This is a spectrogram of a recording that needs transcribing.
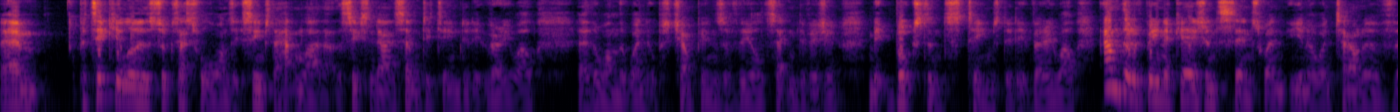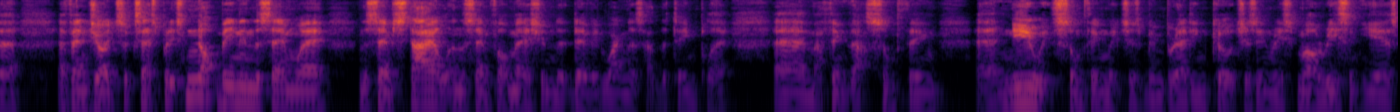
Um, particularly the successful ones, it seems to happen like that. The 69 70 team did it very well, uh, the one that went up as champions of the old second division. Mick Buxton's teams did it very well. And there have been occasions since when, you know, when Town have, uh, have enjoyed success, but it's not been in the same way, the same style, and the same formation that David Wagner's had the team play. Um, I think that's something uh, new. It's something which has been bred in coaches in rec- more recent years,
